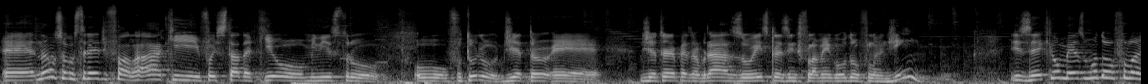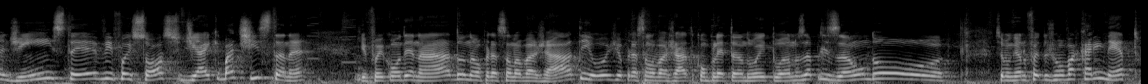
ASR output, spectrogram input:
É, não, só gostaria de falar que foi citado aqui o ministro, o futuro diretor, é, diretor da Petrobras, o ex-presidente do Flamengo, Rodolfo Landim, dizer que o mesmo Rodolfo Landim esteve, foi sócio de Ike Batista, né? Que foi condenado na Operação Lava Jato e hoje a Operação Lava Jato completando oito anos da prisão do, se não me engano, foi do João Vacari Neto.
